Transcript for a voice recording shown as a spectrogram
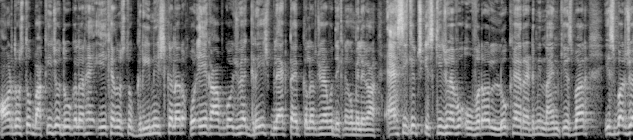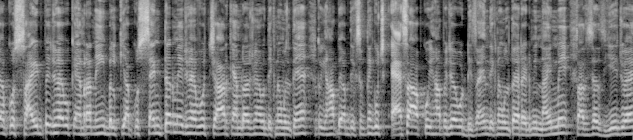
और दोस्तों बाकी जो दो कलर हैं एक है दोस्तों ग्रीनिश कलर और एक आपको जो है ग्रेश ब्लैक टाइप कलर जो है वो देखने को मिलेगा ऐसी कुछ इसकी जो है वो ओवरऑल लुक है रेडमी नाइन की इस बार इस बार जो है आपको साइड पे जो है वो कैमरा नहीं बल्कि आपको सेंटर में जो है वो चार कैमरा जो है वो देखने को मिलते हैं तो यहाँ पे आप देख सकते हैं कुछ ऐसा आपको यहाँ पे जो है वो डिज़ाइन देखने को मिलता है रेडमी नाइन में साथ ही साथ ये जो है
